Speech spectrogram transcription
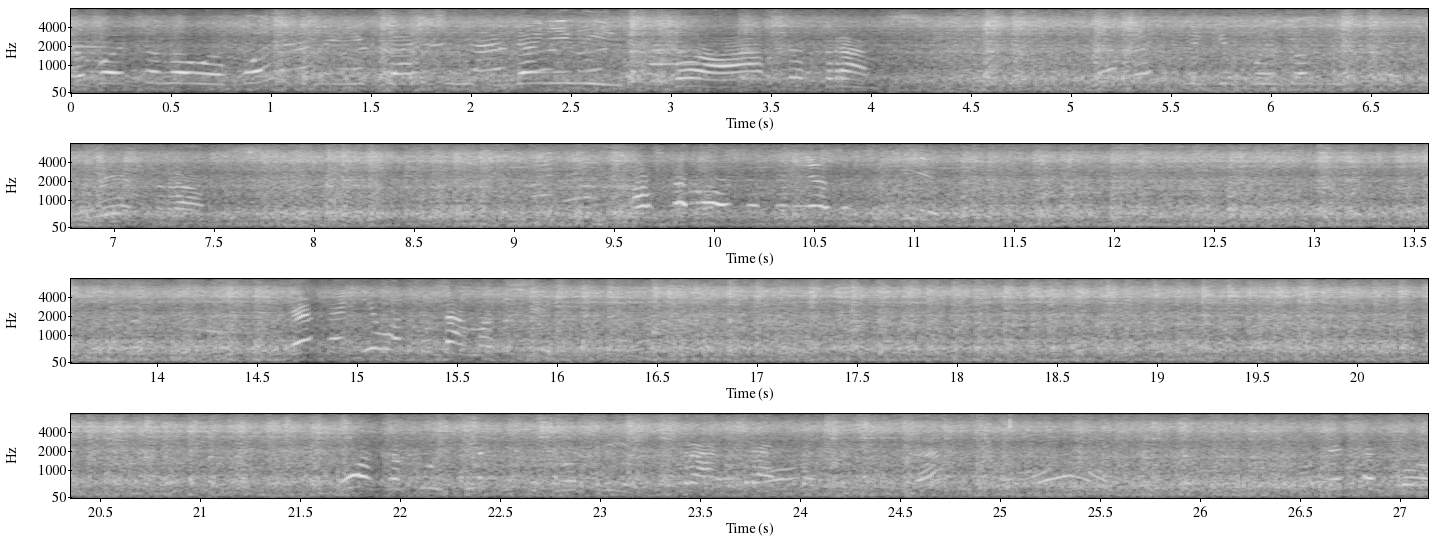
Какой-то новый который их раньше никогда не видел. Да, автотранс. Таких поездов не Ретранс. А второй только меня зацепил. Заходи вот туда, Максим. О, какую технику смотри. Трак, трактор, да? О, вот это да.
